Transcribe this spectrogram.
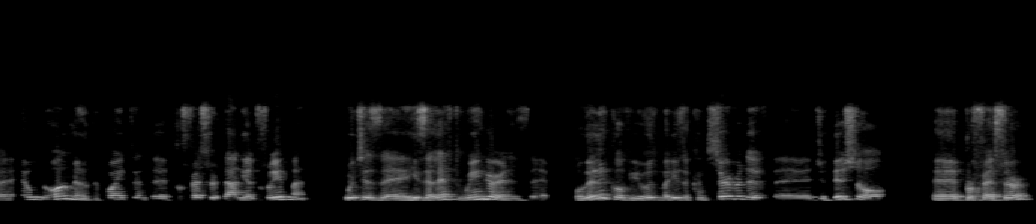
uh, Ehud Olmert appointed uh, Professor Daniel Friedman, which is a, he's a left winger in his uh, political views, but he's a conservative uh, judicial uh, professor.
